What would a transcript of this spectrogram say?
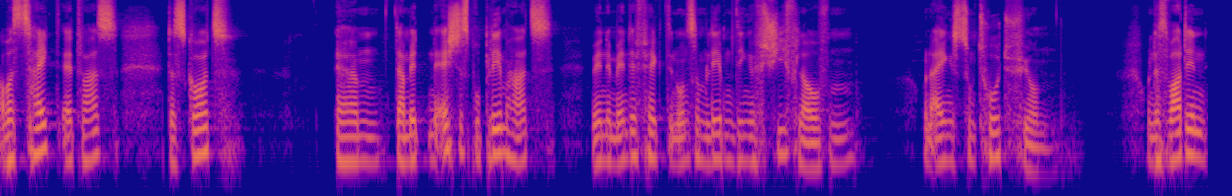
Aber es zeigt etwas, dass Gott ähm, damit ein echtes Problem hat, wenn im Endeffekt in unserem Leben Dinge schieflaufen und eigentlich zum Tod führen. Und das war den,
